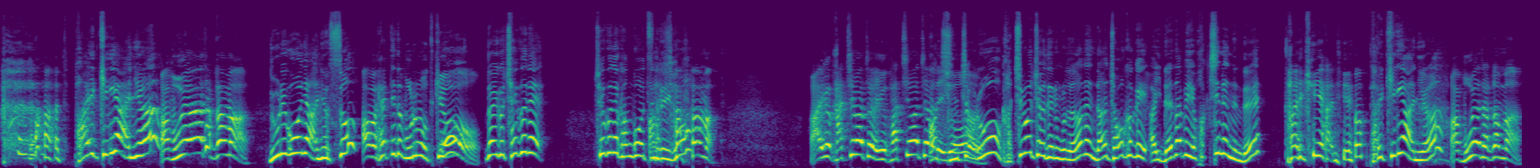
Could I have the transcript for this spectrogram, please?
바이킹이 아니야? 아, 뭐야? 잠깐만! 놀이공원이 아니었어? 아, 뭐 해띠도 모르면 어떡해요? 어? 나 이거 최근에 최근에 간거 아, 같은데 이거? 잠깐만. 아, 이거 같이 맞춰요. 이거 같이 맞춰야 아 돼, 이거. 진짜로 같이 맞춰야 되는 거다. 나는 나는 정확하게 아니 내 답이 확신했는데 바이킹이 아니에요? 바이킹이 아니야? 아, 뭐야? 잠깐만.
